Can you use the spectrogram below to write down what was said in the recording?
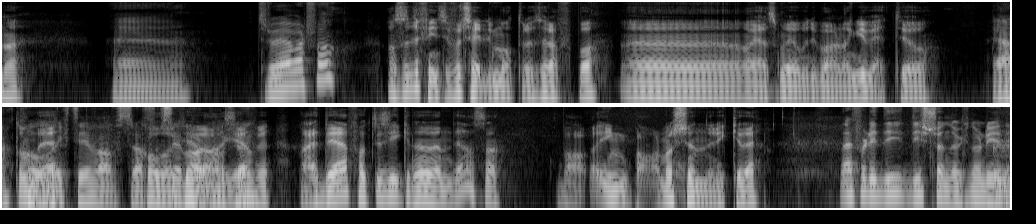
Nei. Tror jeg i hvert fall. Altså, det fins jo forskjellige måter å straffe på. Uh, og jeg som har jobbet i barnehage, vet jo Ja, Alt om det. kollektiv avstraffelse i barnehagen. avstraffing. Nei, det er faktisk ikke nødvendig, altså. Ba ing- barna skjønner ikke det. Nei, fordi de, de skjønner jo ikke når de gir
